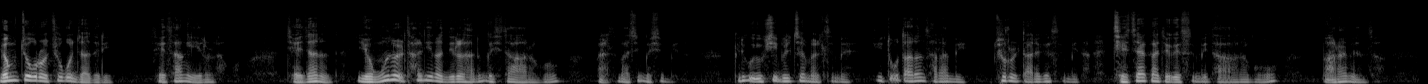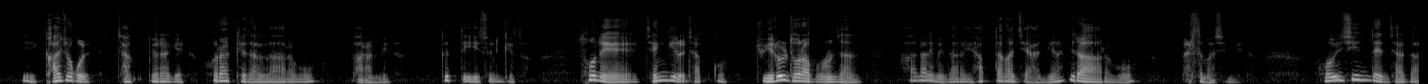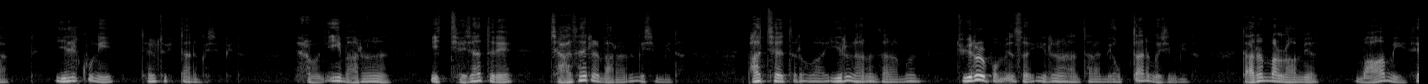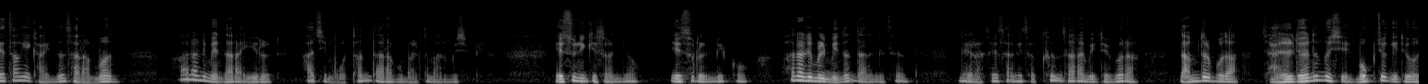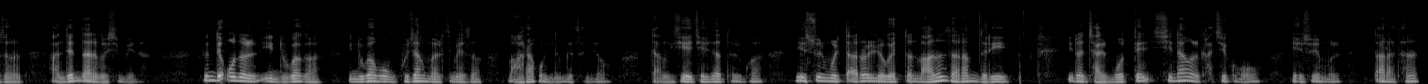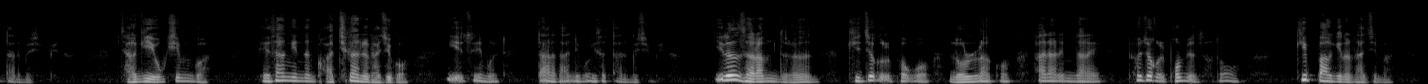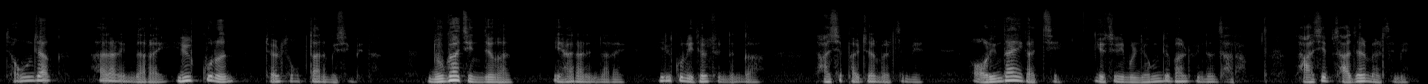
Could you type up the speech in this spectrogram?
영적으로 죽은 자들이 세상에 일을 하고 제자는 영혼을 살리는 일을 하는 것이다라고 말씀하신 것입니다. 그리고 61절 말씀에 이 또 다른 사람이 주를 따르겠습니다. 제자가 되겠습니다 라고 말하면서 이 가족을 작별하게 허락해 달라라고 말합니다. 그때 예수님께서 손에 쟁기를 잡고 뒤를 돌아보는 자는 하나님의 나라에 합당하지 아니하니라라고 말씀하십니다. 혼신된 자가 일꾼이 될 수 있다는 것입니다. 여러분 이 말은 이 제자들의 자세를 말하는 것입니다. 밭에 들어와 일을 하는 사람은 뒤를 보면서 일을 하는 사람이 없다는 것입니다. 다른 말로 하면 마음이 세상에 가 있는 사람은 하나님의 나라 일을 하지 못한다라고 말씀하는 것입니다. 예수님께서는요, 예수를 믿고 하나님을 믿는다는 것은 내가 세상에서 큰 사람이 되거나 남들보다 잘 되는 것이 목적이 되어서는 안 된다는 것입니다. 그런데 오늘 이 누가가 이 누가복음 9장 말씀에서 말하고 있는 것은요. 당시의 제자들과 예수님을 따르려고 했던 많은 사람들이 이런 잘못된 신앙을 가지고 예수님을 따라다녔다는 것입니다. 자기 욕심과 세상에 있는 가치관을 가지고 예수님을 따라다니고 있었다는 것입니다. 이런 사람들은 기적을 보고 놀라고 하나님 나라의 표적을 보면서도 기뻐하기는 하지만 정작 하나님 나라의 일꾼은 될 수 없다는 것입니다. 누가 진정한 이 하나님 나라의 일꾼이 될 수 있는가? 48절 말씀에 어린아이 같이 예수님을 영접할 수 있는 사람. 44절 말씀에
